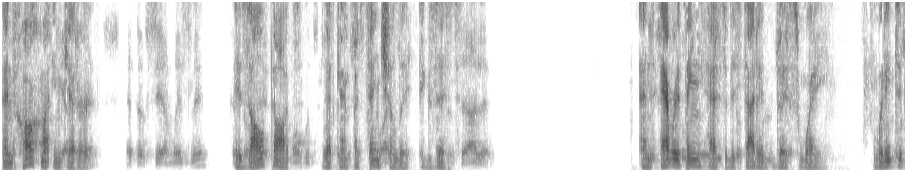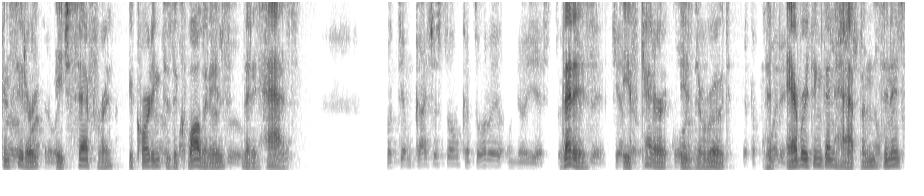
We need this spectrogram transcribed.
and Chokhmah in Keter is all thoughts that can potentially exist. And everything has to be studied this way. We need to consider each Sefer according to the qualities that it has. That is, if Keter is the root, then everything that happens in it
